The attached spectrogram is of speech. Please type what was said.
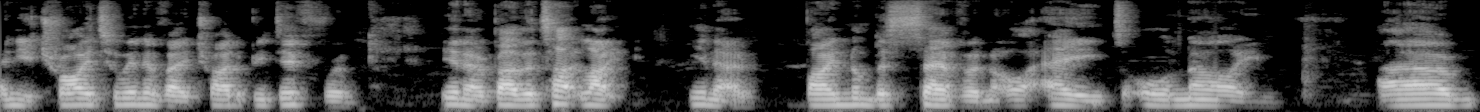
and you try to innovate, try to be different, you know, by the time like you know by number seven or eight or nine, um,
